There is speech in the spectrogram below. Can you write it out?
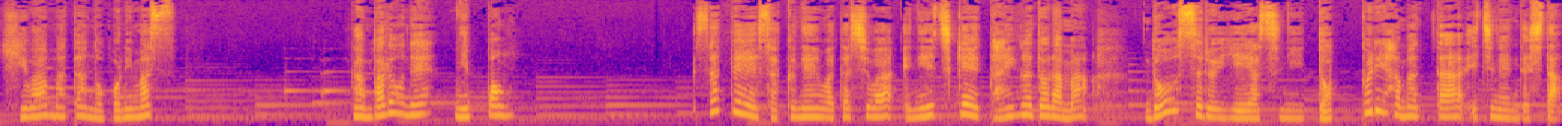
日はまた昇ります。頑張ろうね日本。さて昨年私は NHK 大河ドラマ「どうする家康」にどっぷりハマった一年でした。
